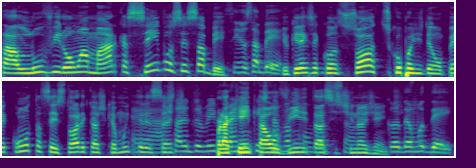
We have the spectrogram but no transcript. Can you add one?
Talu virou uma marca sem você saber. sem eu saber. Eu queria que você só, desculpa te interromper, conta essa história que eu acho que é muito É, a interessante para quem que tá a gente tava ouvindo e tá conversando. assistindo a gente. Quando eu mudei.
